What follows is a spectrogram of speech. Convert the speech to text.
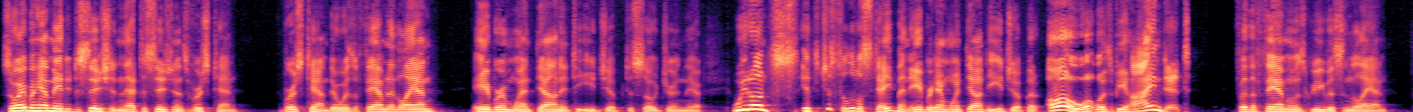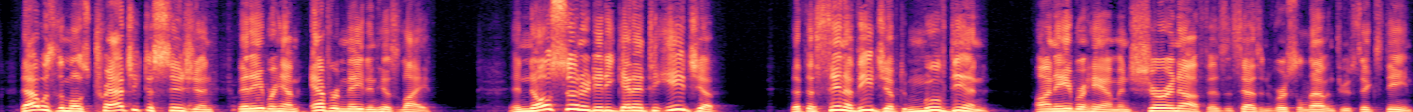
So Abraham made a decision, and that decision is verse 10. Verse 10 there was a famine in the land. Abram went down into Egypt to sojourn there. We don't, it's just a little statement. Abraham went down to Egypt, but oh, what was behind it? For the famine was grievous in the land. That was the most tragic decision that Abraham ever made in his life. And no sooner did he get into Egypt that the sin of Egypt moved in on Abraham. And sure enough, as it says in verse 11 through 16,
